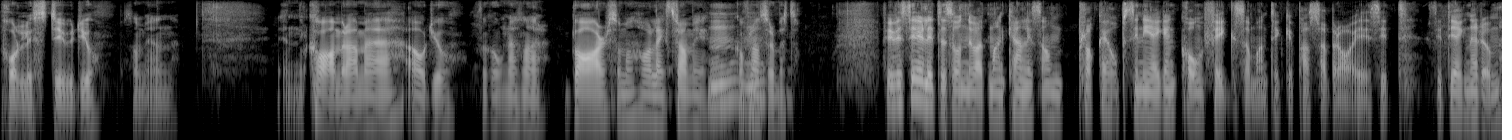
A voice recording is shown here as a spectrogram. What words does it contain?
Poly Studio som är en, en kamera med audiofunktion, en sån här bar som man har längst fram i Mm, mm. konferensrummet. För visst är det lite så nu att man kan liksom plocka ihop sin egen config som man tycker passar bra i sitt, sitt egna rum.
